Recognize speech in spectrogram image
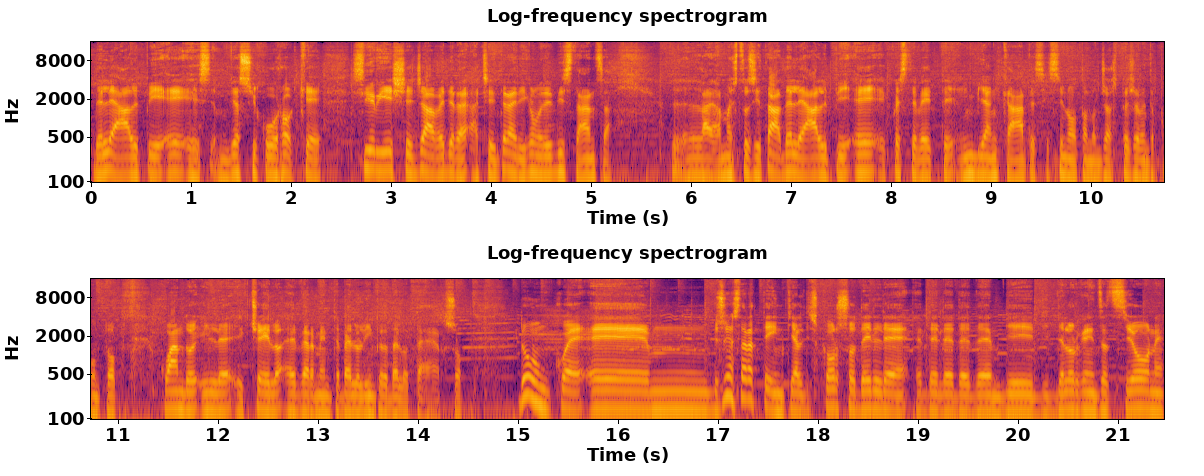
delle Alpi e, e, vi assicuro che si riesce già a vedere a centinaia di chilometri di distanza la maestosità delle Alpi e queste vette imbiancate si, si notano già specialmente appunto quando il, il cielo è veramente bello limpido, bello terso. Dunque, ehm, bisogna stare attenti al discorso delle, delle, de, de, de, dell'organizzazione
